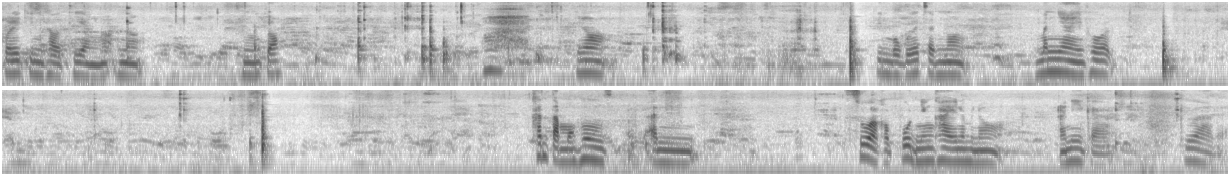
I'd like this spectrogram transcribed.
บ่ได้กินข้าวเที่ยงเนาะพี่น้องหิวจ้ะพี่น้องกินบ่เบิดจ้ะพี่น้อง มันใหญ่โพด ขั้นต่ำมะฮุ่งอันสั่วเขาปุ้นยังไข่นะพี่น้อง อันนี้ก็คือว่าแหละ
